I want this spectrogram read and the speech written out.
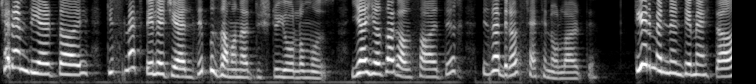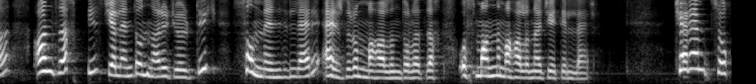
Kərəm deyər day, qismət belə gəldi, bu zamana düşdü yolumuz. Ya yaza qalsaydıq, bizə biraz çətin olardı. Deyir məndən demək də, ancaq biz gələndə onları gördük, son mənzilləri Ərzurum mahalında olacaq, Osmanlı mahalına gedirlər. Kərəm çox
